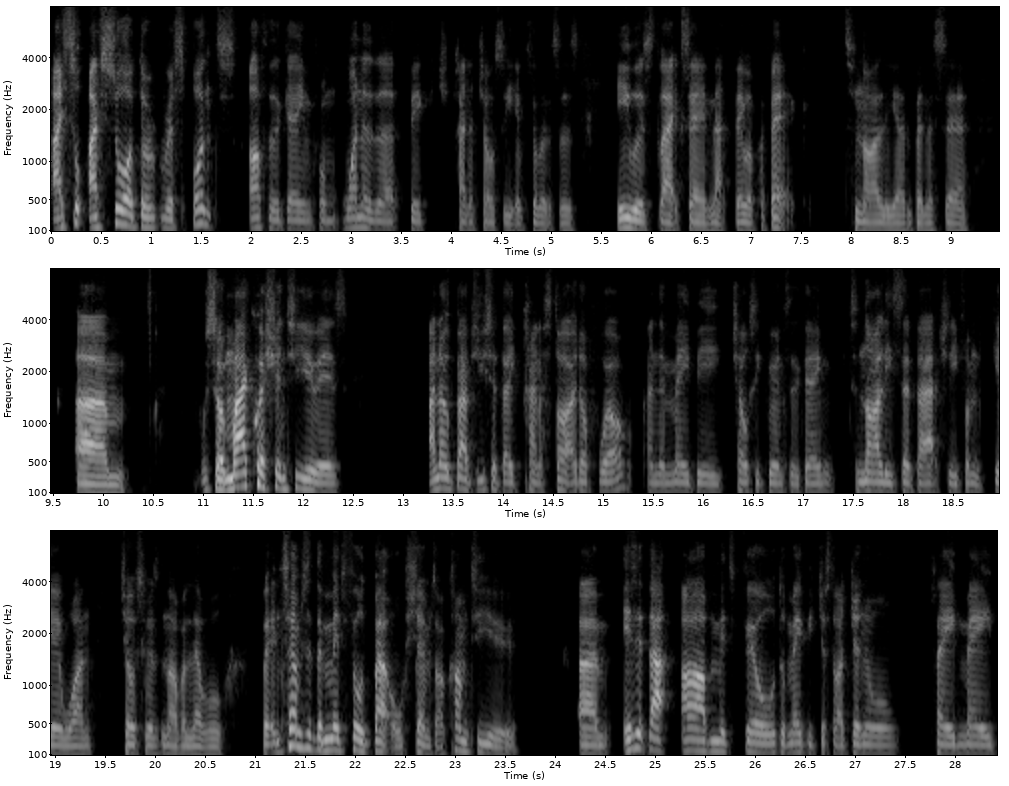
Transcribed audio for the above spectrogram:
I saw I saw the response after the game from one of the big kind of Chelsea influencers. He was like saying that they were pathetic, Tonali and Bennacer. Um, so my question to you is, I know Babs, you said they kind of started off well, and then maybe Chelsea grew into the game. Tonali said that actually from gear one, Chelsea was another level. But in terms of the midfield battle, Shems, I'll come to you. Um, is it that our midfield or maybe just our general play made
